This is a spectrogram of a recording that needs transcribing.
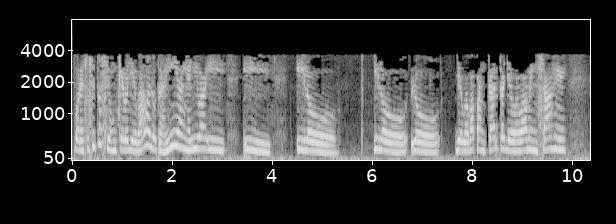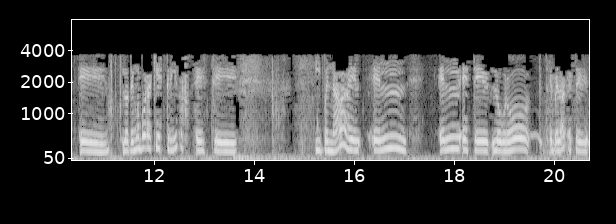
por esa situación que lo llevaban, lo traían, él iba y y y lo y lo lo llevaba pancarta, llevaba mensajes, eh, lo tengo por aquí escrito, este y pues nada, él él él este logró verdad este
